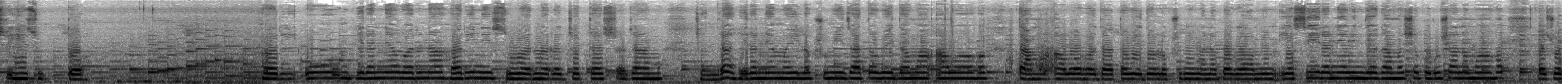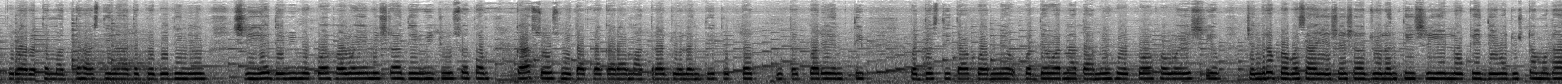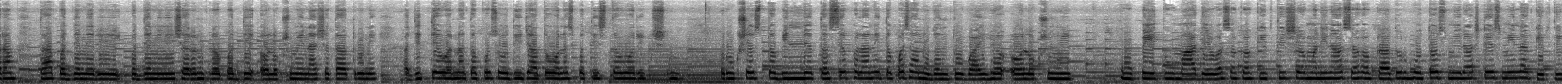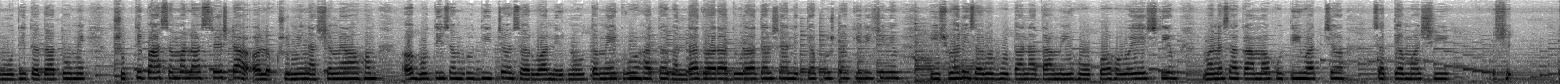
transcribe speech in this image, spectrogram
श्री सुक्त हरि ओम हिरण्यवर्ण हरिणी सुवर्ण रजत सजाम। चंद्र, हिरण्यमयी लक्ष्मी जात वेदम आवह। ताम, आवह जात वेदो लक्ष्मी, मनपगामी। यसी हिरण्यविंद्य गामश, पुरुषा, नमः। अश्वपुरा रथमद्धहस्तिनाद प्रबोधिनी श्रिय, देवी, मुप, हवय, मिश्रा, देवी जुसताम का सोस्मिता प्रकारा, मात्रा ज्वलंती तृप्त तत्पर्यंती पद्यस्थिता पर्ण्य पद्यवर्णातामी होप, हवय श्रियं चंद्रप्रभसा, यशसा, ज्वलंती, श्रिये, लोके देवजुष्टमुदाराम ता पद्यनरी पद्यनिनी शरण, प्रपद्ये, अलक्ष्मी, नाशता, तृणे, आदित्यवर्ण तपसोदी जातो वनस्पतिस्तव वृक्ष वृक्षस्तबिल्य तस्य फलानि तपसा नुदन्तु बाह्य, अलक्ष्मी उपेतु मा देवसख कीर्तिश मनिना सह प्रादुर्भूतोऽस्मि राष्ट्रेऽस्मि न कीर्तिमुदित ददातु मे शुक्तिपासमला श्रेष्ठा अलक्ष्मी नाश्यम्याहम् अभूति समृद्धि च सर्वा निर्णूत मे गृहात् गन्धाद्वारा दुरादर्शा नित्यपुष्ट किरीशिनीम् ईश्वरी सर्वभूताना तामे होप हवये श्रियं मनसा कामाकुति वाच्य सत्यमशी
